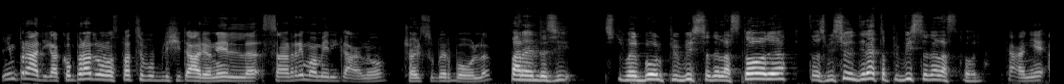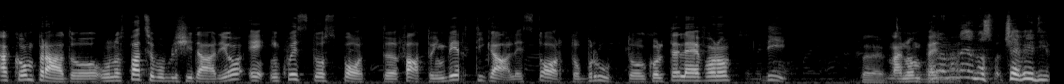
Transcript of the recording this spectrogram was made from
In pratica ha comprato uno spazio pubblicitario nel Sanremo americano, cioè il Super Bowl. Parentesi. Super Bowl più visto della storia. Trasmissione in diretta più vista della storia. Kanye ha comprato uno spazio pubblicitario e in questo spot fatto in verticale, storto, brutto, col telefono, di... Ma non Però penso... non è uno spot. Cioè, vedi,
